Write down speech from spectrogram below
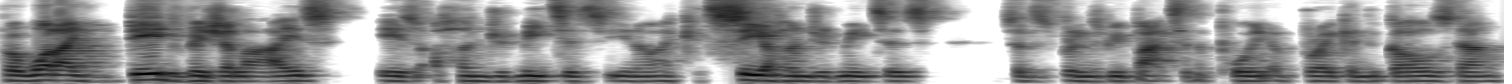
but what I did visualize is 100 meters. You know, I could see 100 meters. So this brings me back to the point of breaking the goals down.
